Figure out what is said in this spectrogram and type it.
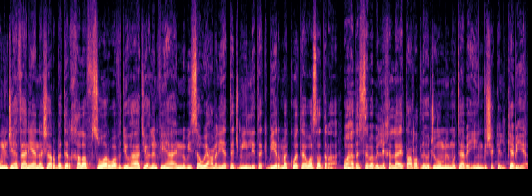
ومن جهة ثانية نشر بدر خلف صور وفيديوهات يعلن فيها أنه بيسوي عملية عملية تجميل لتكبير مكوته وصدرة وهذا السبب اللي خلاه يتعرض لهجوم المتابعين بشكل كبير.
